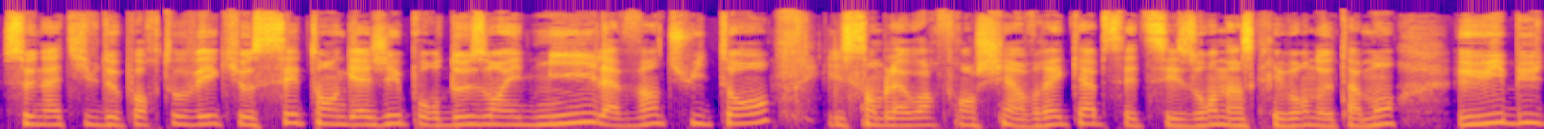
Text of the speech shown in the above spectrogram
Ce natif de Porto Vecchio s'est engagé pour deux ans et demi. Il a 28 ans. Il semble avoir franchi un vrai cap cette saison en inscrivant notamment 8 buts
